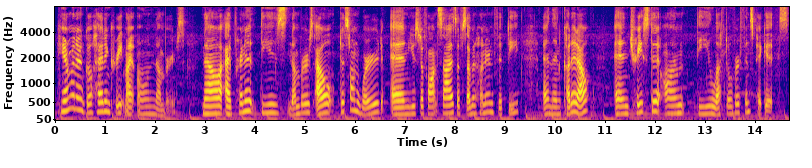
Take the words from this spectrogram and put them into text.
Here I'm going to go ahead and create my own numbers. Now I printed these numbers out just on Word and used a font size of 750 and then cut it out and traced it on the leftover fence pickets.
